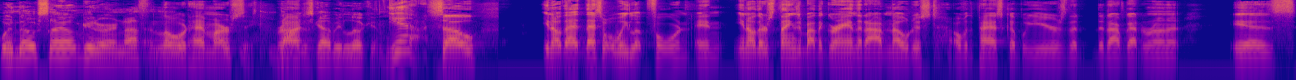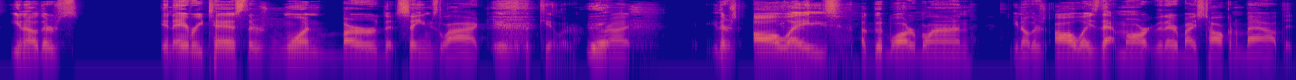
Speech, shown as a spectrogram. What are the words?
With no sound getter or nothing. Lord have mercy. Dog Right? just got to be looking. Yeah. So, you know that that's what we look for, and, and you know there's things about the Grand that I've noticed over the past couple of years that that I've got to run it is you know there's in every test there's one bird that seems like is the killer, Yeah. right? There's always a good water blind. You know, there's always that mark that everybody's talking about that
